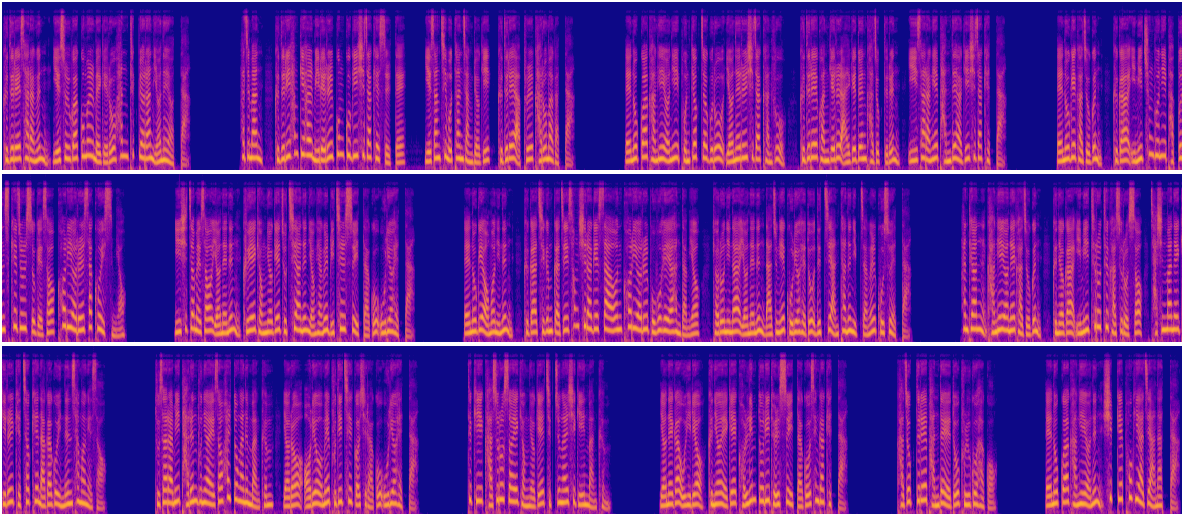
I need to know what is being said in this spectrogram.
그들의 사랑은 예술과 꿈을 매개로 한 특별한 연애였다. 하지만 그들이 함께할 미래를 꿈꾸기 시작했을 때 예상치 못한 장벽이 그들의 앞을 가로막았다. 레녹과 강혜연이 본격적으로 연애를 시작한 후 그들의 관계를 알게 된 가족들은 이 사랑에 반대하기 시작했다. 레녹의 가족은 그가 이미 충분히 바쁜 스케줄 속에서 커리어를 쌓고 있으며 이 시점에서 연애는 그의 경력에 좋지 않은 영향을 미칠 수 있다고 우려했다. 레녹의 어머니는 그가 지금까지 성실하게 쌓아온 커리어를 보호해야 한다며 결혼이나 연애는 나중에 고려해도 늦지 않다는 입장을 고수했다. 한편 강혜연의 가족은 그녀가 이미 트로트 가수로서 자신만의 길을 개척해 나가고 있는 상황에서 두 사람이 다른 분야에서 활동하는 만큼 여러 어려움에 부딪힐 것이라고 우려했다. 특히 가수로서의 경력에 집중할 시기인 만큼 연애가 오히려 그녀에게 걸림돌이 될 수 있다고 생각했다. 가족들의 반대에도 불구하고 레녹과 강혜연은 쉽게 포기하지 않았다.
